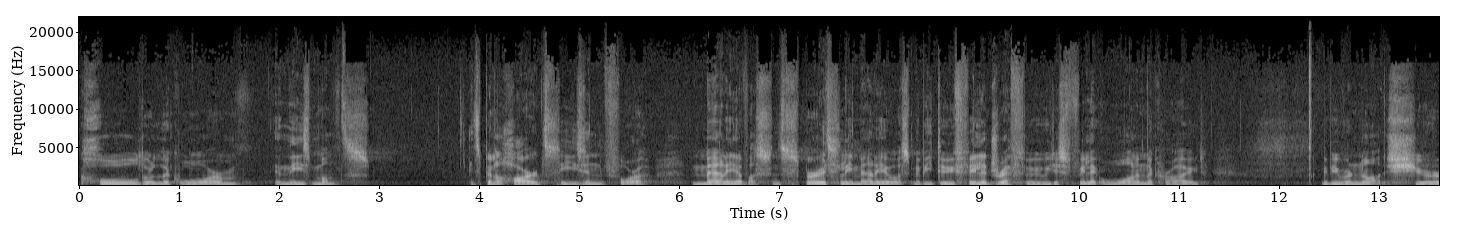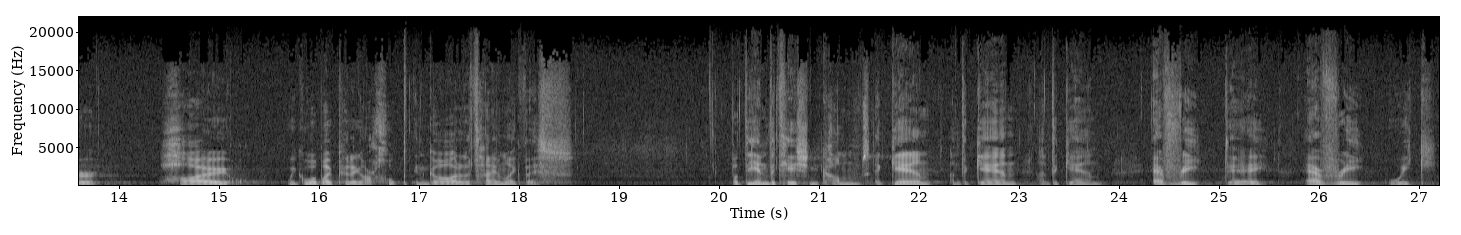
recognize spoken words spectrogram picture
cold or lukewarm in these months? It's been a hard season for many of us, and spiritually, many of us maybe do feel adrift. Maybe we just feel like one in the crowd. Maybe we're not sure how we go about putting our hope in God at a time like this. But the invitation comes again and again and again. Every day, every week,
